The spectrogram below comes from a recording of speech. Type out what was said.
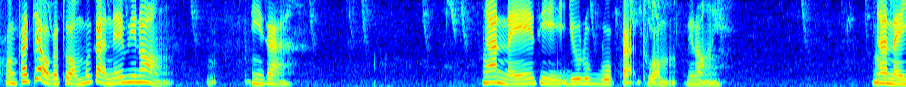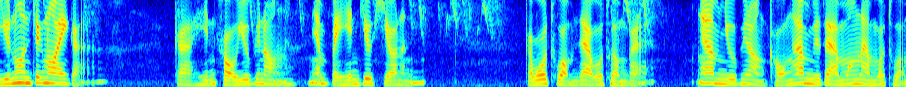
ของข้าเจ้ากับถ่วมเพื่อกันเด้พี่น้อง นี่จ้า งานไหนที่อยู่รูปๆกะถ่วมพี่น้องนี่งานไหนอยู่โน่นจักน้อยกะกะเห็นเขาอยู่พี่น้องเนี่ยไปเห็นเขียวๆนั่นกะบ่ถ่วมจ้ะบ่ถ่วมกะงามอยู่พี่น้องเขางามอยู่จ้ะมองน้ำบ่ถ่วม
